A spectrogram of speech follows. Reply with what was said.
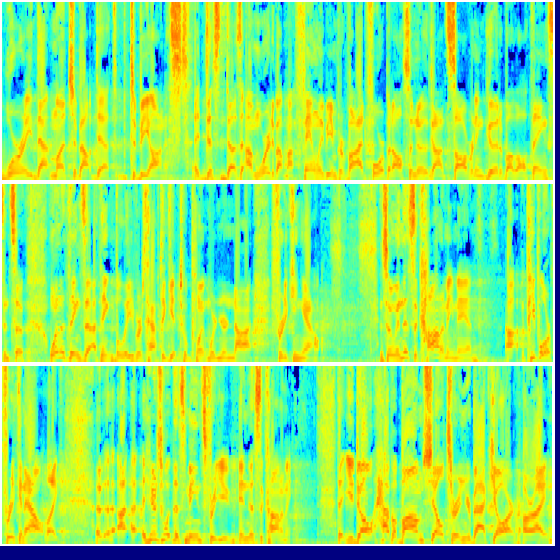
worried that much about death, to be honest. It just doesn't, I'm worried about my family being provided for, but I also know that God's sovereign and good above all things. And so, one of the things that I think believers have to get to a point where you're not freaking out. And so, in this economy, man, uh, people are freaking out. Like, uh, uh, here's what this means for you in this economy that you don't have a bomb shelter in your backyard, all right?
